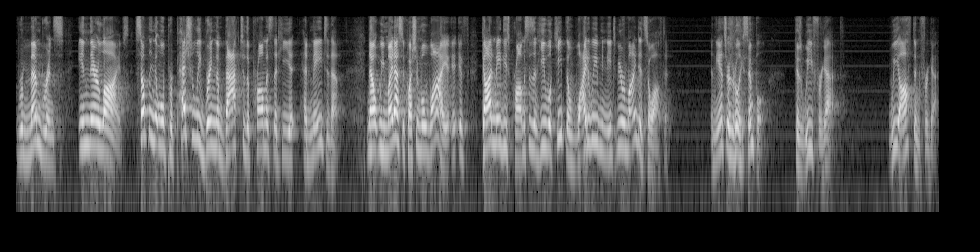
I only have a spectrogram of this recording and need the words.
remembrance in their lives, something that will perpetually bring them back to the promise that He had made to them. Now, we might ask the question well, why? If God made these promises and He will keep them, why do we need to be reminded so often? And the answer is really simple because we forget. We often forget.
